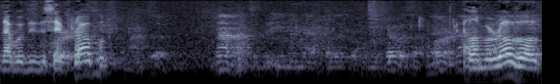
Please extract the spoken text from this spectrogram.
that would be the same problem. Elamarava,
